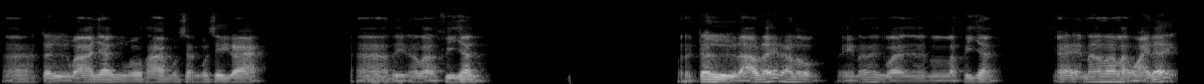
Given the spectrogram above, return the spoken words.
À, trừ ba nhân vô tham vô sân vô si ra à, thì nó là phi nhân. Rồi trừ đạo đế ra luôn thì nó là là phi nhân. Nó nó là ngoại đế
